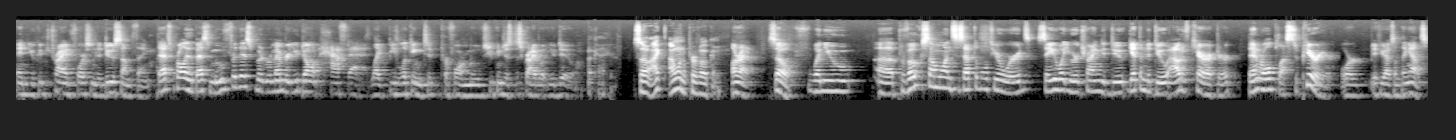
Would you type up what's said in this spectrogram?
and you could try and force them to do something. That's probably the best move for this, but remember, you don't have to like be looking to perform moves. You can just describe what you do. Okay. So I I want to provoke him. All right. So when you uh, provoke someone susceptible to your words, say what you were trying to do, get them to do out of character, then roll plus superior, or if you have something else.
